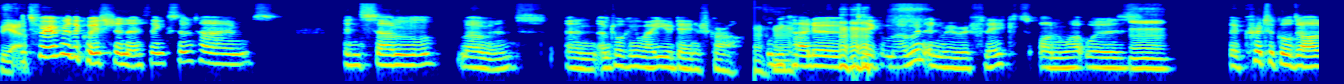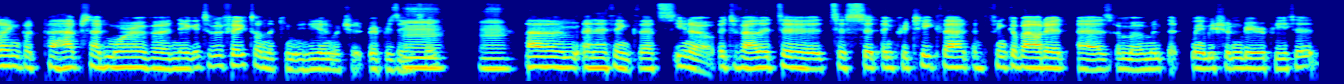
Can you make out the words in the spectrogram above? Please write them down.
Yeah, it's forever the question. I think sometimes, in some moments, and I'm talking about you, Danish girl, mm-hmm. we kind of take a moment and we reflect on what was. Mm a critical darling, but perhaps had more of a negative effect on the community in which it represented. Mm, mm. Um, and I think that's you know it's valid to to sit and critique that and think about it as a moment that maybe shouldn't be repeated.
